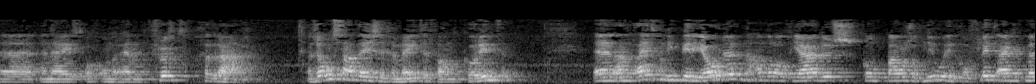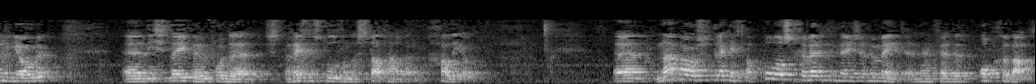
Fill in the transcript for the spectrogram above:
Uh, en hij heeft ook onder hen vrucht gedragen. En zo ontstaat deze gemeente van Korinthe. En aan het eind van die periode, na anderhalf jaar dus, komt Paulus opnieuw in conflict eigenlijk met de Joden. Uh, die slepen hem voor de rechterstoel van de stadhouder Gallio. Uh, na Paulus' vertrek heeft Apollos gewerkt in deze gemeente en hem verder opgebouwd.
